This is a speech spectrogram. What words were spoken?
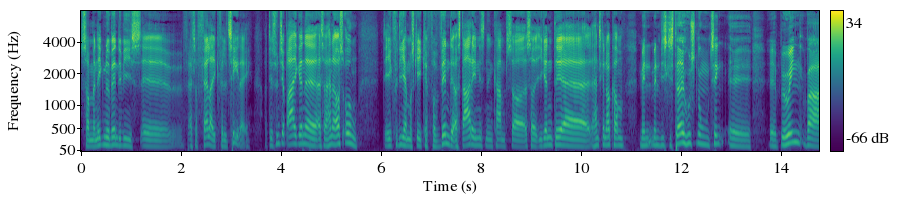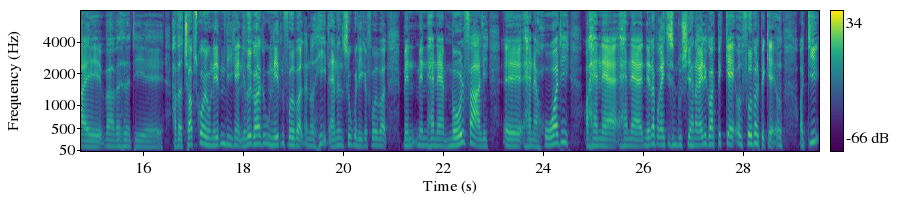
som man ikke nødvendigvis øh, altså falder i kvalitet af. Og det synes jeg bare igen, er, altså han er også ung. Det er ikke fordi, han måske kan forvente at starte ind i sådan en kamp, så, så igen, det er, han skal nok komme. Men, men vi skal stadig huske nogle ting. Øh, Øh, Bøving var, øh, var, hvad hedder det, øh, har været topscorer i U19-ligaen. Jeg ved godt, at U19-fodbold er noget helt andet end Superliga-fodbold, men, men han er målfarlig, øh, han er hurtig, og han er, han er netop rigtig, som du siger, han er rigtig godt begavet, fodboldbegavet. Og de,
